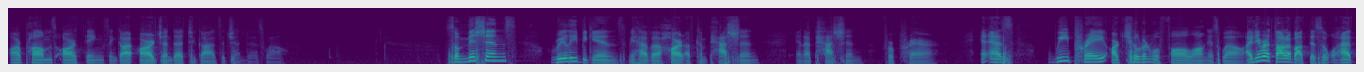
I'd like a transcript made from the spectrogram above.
our problems, our things, and God, our agenda to God's agenda as well. So missions really begins, we have a heart of compassion and a passion for prayer. And as we pray, our children will follow along as well. I never thought about this. So at,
